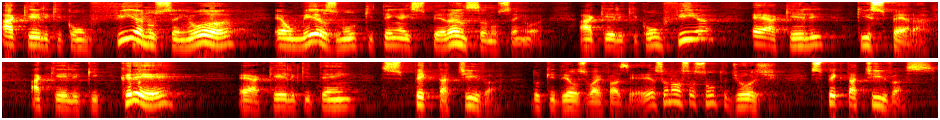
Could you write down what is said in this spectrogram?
aquele que confia no Senhor é o mesmo que tem a esperança no Senhor. Aquele que confia é aquele que espera. Aquele que crê é aquele que tem expectativa do que Deus vai fazer. Esse é o nosso assunto de hoje: expectativas.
